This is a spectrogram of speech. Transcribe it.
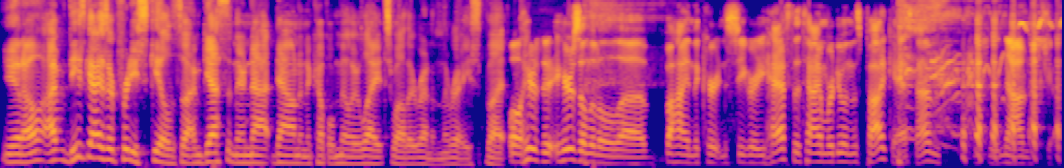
you know, I'm, these guys are pretty skilled. So I'm guessing they're not down in a couple Miller Lights while they're running the race. But Well, here's a, here's a little uh, behind the curtain secret. Half the time we're doing this podcast, I'm no, I'm just joking.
